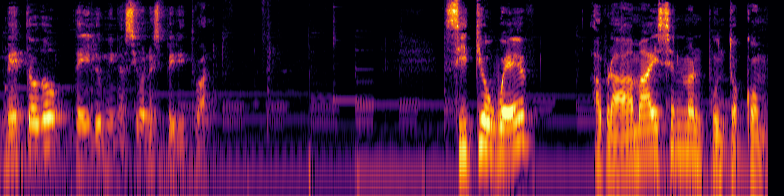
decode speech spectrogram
método de iluminación espiritual. Sitio web abrahameisenman.com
